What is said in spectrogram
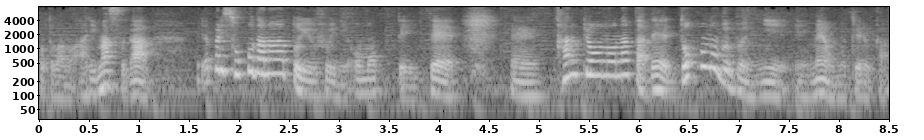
言葉もありますがやっぱりそこだなというふうに思っていて、えー、環境の中でどこの部分に目を向けるか。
